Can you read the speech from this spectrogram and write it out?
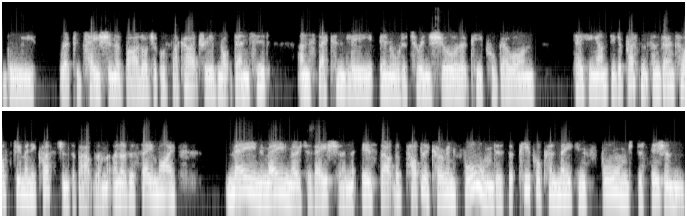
the reputation of biological psychiatry is not dented. And secondly, in order to ensure that people go on taking antidepressants and don't ask too many questions about them. And as I say, my main, main motivation is that the public are informed, is that people can make informed decisions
